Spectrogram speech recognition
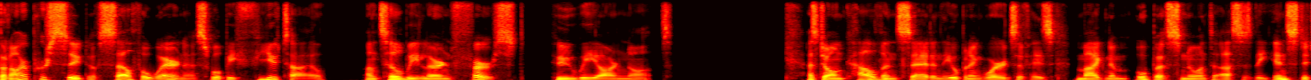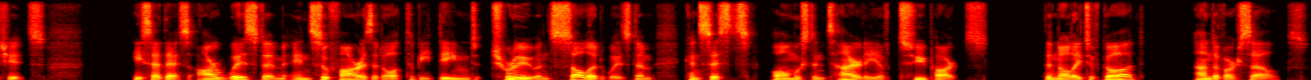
But our pursuit of self awareness will be futile until we learn first who we are not. As John Calvin said in the opening words of his magnum opus, known to us as the Institutes, he said this Our wisdom, in so far as it ought to be deemed true and solid wisdom, consists almost entirely of two parts the knowledge of God and of ourselves.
